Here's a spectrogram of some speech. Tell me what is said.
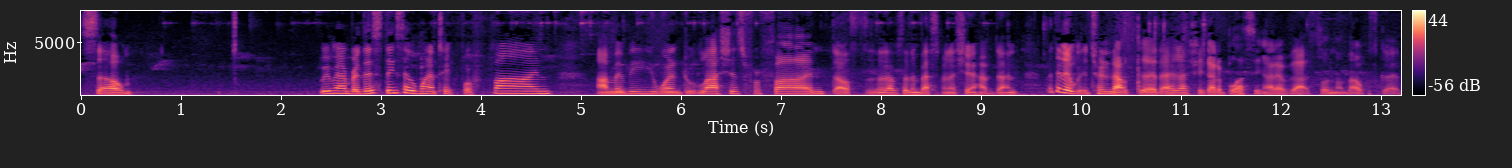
So remember, there's things that we want to take for fun uh, maybe you want to do lashes for fun. That was, that was an investment I shouldn't have done. But then it, it turned out good. I actually got a blessing out of that. So, no, that was good.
